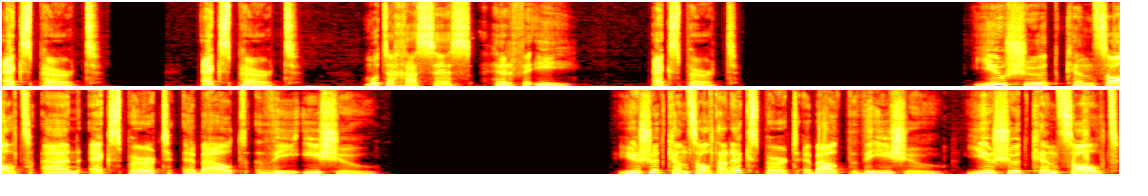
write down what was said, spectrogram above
Expert Expert متخصص حرفه‌ای Expert You should consult an expert about the issue. You should consult an expert about the issue. You should consult.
